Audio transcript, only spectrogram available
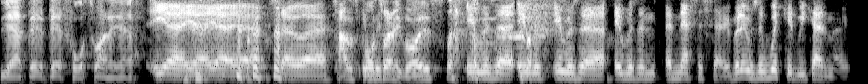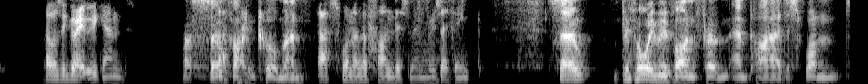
Yeah, a bit, a bit of 420, yeah. yeah, yeah, yeah, yeah. So uh, Challenge it was- 420, boys. it was a it was it was a it was a, a necessary, but it was a wicked weekend though. That was a great weekend. That's so That's fucking cool, man. That's one of the fondest memories I think. So before we move on from Empire, I just want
